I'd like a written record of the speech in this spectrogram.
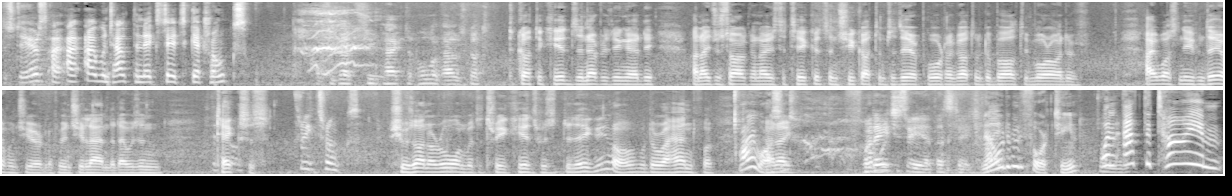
the stairs. I, I, I went out the next day to get trunks. She, got, she packed the whole house, got got the kids and everything ready, and I just organised the tickets, and she got them to the airport and got them to Baltimore. And if- I wasn't even there when she when she landed. I was in Texas. Three trunks. She was on her own with the three kids, which they, you know, they were a handful. I wasn't. What age is he at that stage? Now I would have been 14. Well, at the time,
